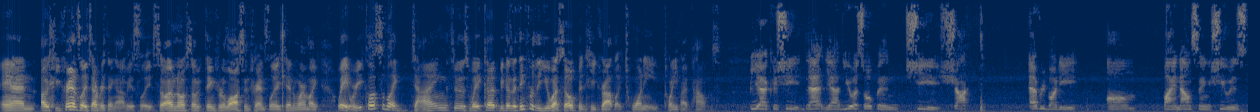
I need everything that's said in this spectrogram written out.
And uh, she translates everything, obviously. So I don't know if some things were lost in translation. Where I'm like, wait, were you close to like dying through this weight cut? Because I think for the U.S. Open, she dropped like 20, 25 pounds. Yeah, because she that yeah the U.S. Open she shocked everybody um, by announcing she was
